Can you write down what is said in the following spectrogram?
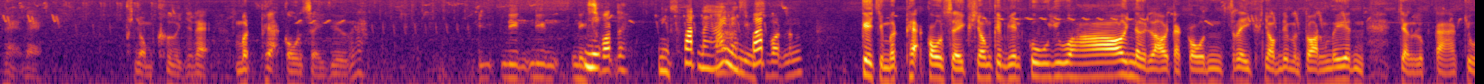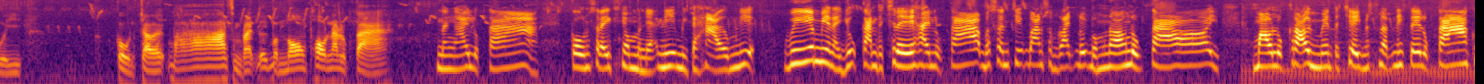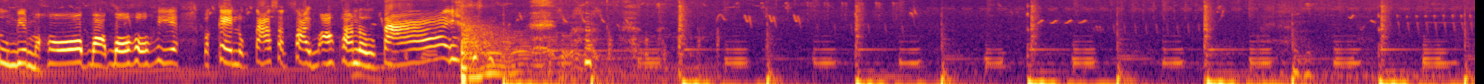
ណែណែខ្ញុំឃើញណែមិត្តភក្តិកូនស្រីយើងណានាងនាងនាងស្វិតនាងស្វាត់ហ្នឹងហើយនាងស្វាត់ស្វិតហ្នឹងគេជាមិត្តភក្តិកូនស្រីខ្ញុំគេមានគូយូរហើយនៅឡើយតែកូនស្រីខ្ញុំនេះមិនទាន់មានអញ្ចឹងលោកតាជួយកូនចៅឲ្យបានសម្រាប់ដូចបំណងផងណាលោកតា ហ្នឹងហើយលោកតា កូនស្រីខ្ញុំម្នាក់នេះមីកាហើមនេះវាមានអាយុកាន់តែជ្រេហើយលោកតាបើសិនជាបានសម្រេចដូចបំណងលោកតាអើយមកលោកក្រោយមិនមែនតែជែកមួយស្និតនេះទេលោកតាគឺមានមហោបបោហោហៀប្រកេនលោកតាសិតសោយមកអស់ផងលោកតាអើយ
